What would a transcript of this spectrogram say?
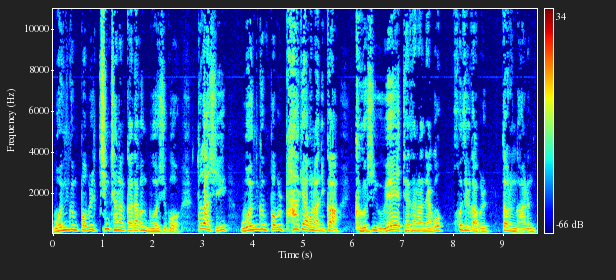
원근법을 칭찬한 까닭은 무엇이고 또다시 원근법을 파괴하고 나니까 그것이 왜 대단하냐고 호들갑을 떠는가 하는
